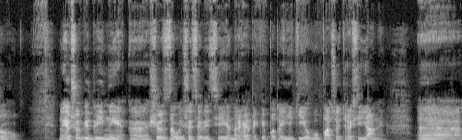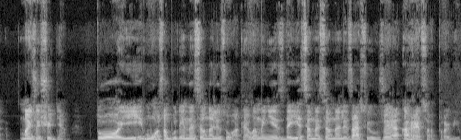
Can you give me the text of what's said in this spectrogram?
року. Ну, якщо від війни е, щось залишиться від цієї енергетики, по той, які лупашать росіяни е, майже щодня, то її можна буде націоналізувати. Але мені здається, націоналізацію вже агресор провів.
